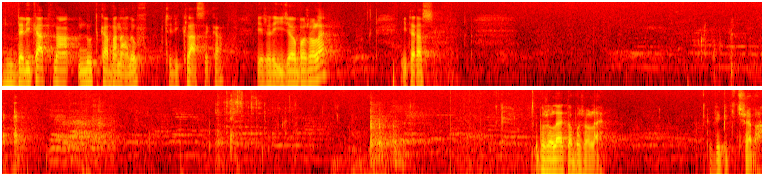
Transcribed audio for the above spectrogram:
Delikatna nutka bananów, czyli klasyka, jeżeli idzie o bożole. I teraz bożole to bożole. Wypić trzeba.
